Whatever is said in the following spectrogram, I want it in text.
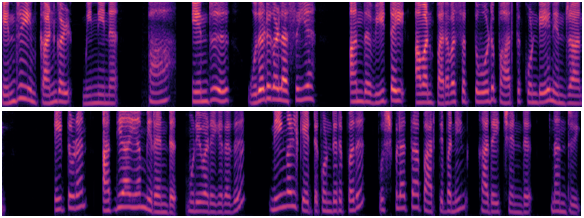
ஹென்ரியின் கண்கள் மின்னின. பா! என்று உதடுகள் அசைய அந்த வீட்டை அவன் பரவசத்தோடு பார்த்துக் கொண்டே நின்றான். இத்துடன் அத்தியாயம் இரண்டு முடிவடைகிறது. நீங்கள் கேட்டுக்கொண்டிருப்பது புஷ்பலதா பார்த்திபனின் கதை செண்டு. நன்றி.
